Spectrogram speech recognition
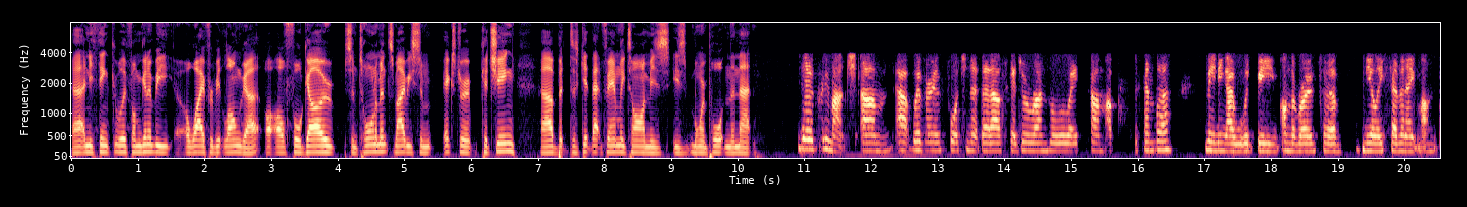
uh, and you think, well, if I'm going to be away for a bit longer, I'll, forego some tournaments, maybe some extra kaching, uh, but to get that family time is is more important than that. Yeah, pretty much. Um, uh, we're very fortunate that our schedule runs all the way um, up to December, meaning I would be on the road for nearly seven, eight months.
